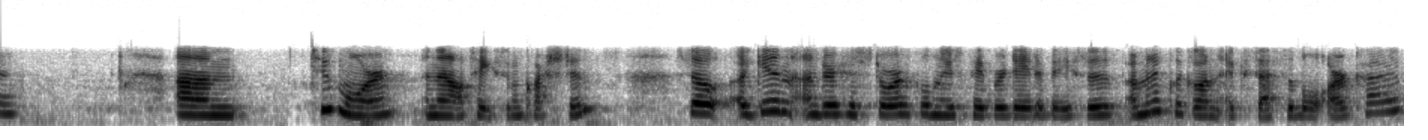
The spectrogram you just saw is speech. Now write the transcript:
Okay. Um, two more, and then I'll take some questions. So again, under historical newspaper databases, I'm going to click on accessible archives.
